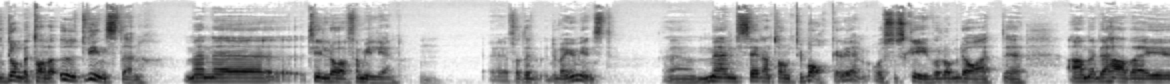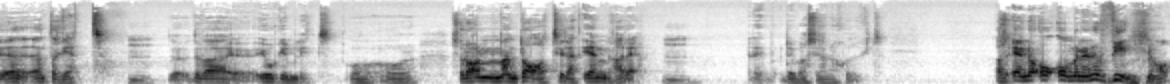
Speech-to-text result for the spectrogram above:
De betalar ut vinsten, men eh, till då familjen. Eh, för att det, det var ju en vinst. Eh, men sedan tar de tillbaka det igen och så skriver de då att ah, men det här var ju inte rätt. Det, det var orimligt. Och, och, så då har de mandat till att ändra det. Det, det var så jävla sjukt. Alltså ändå, om man ändå vinner,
